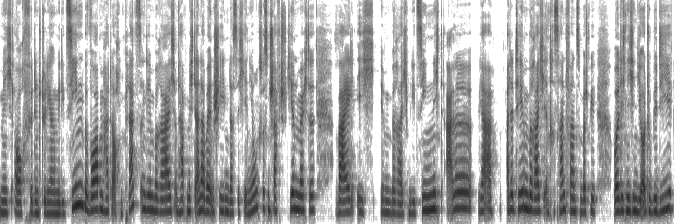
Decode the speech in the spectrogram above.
mich auch für den Studiengang Medizin beworben, hatte auch einen Platz in dem Bereich und habe mich dann aber entschieden, dass ich Ernährungswissenschaft studieren möchte, weil ich im Bereich Medizin nicht alle, ja, alle Themenbereiche interessant fand. Zum Beispiel wollte ich nicht in die Orthopädie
